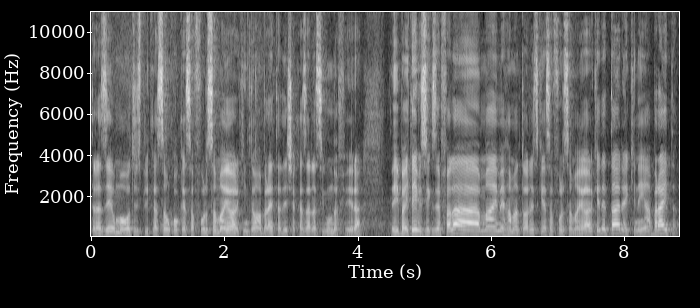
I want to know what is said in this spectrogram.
trazer uma outra explicação qual que é essa força maior que então a Braita deixa casar na segunda-feira. Vei Baitem, se você quiser falar, Mai Mehamatones, que é essa força maior, que é detalhe, é que nem a Braita.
